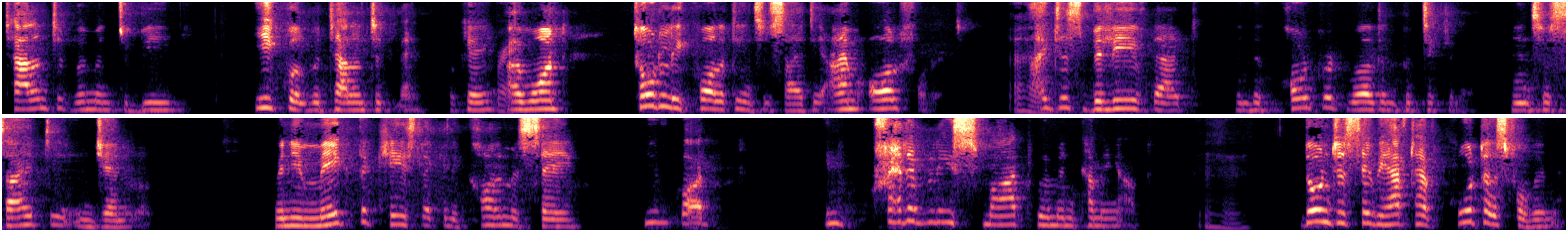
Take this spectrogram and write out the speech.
talented women to be equal with talented men. Okay. Right. I want total equality in society. I'm all for it. Uh-huh. I just believe that in the corporate world in particular, in society in general. When you make the case like an economist saying, you've got incredibly smart women coming up. Mm-hmm. Don't just say we have to have quotas for women.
